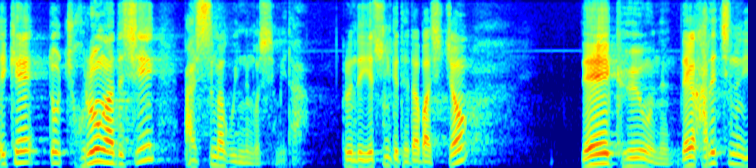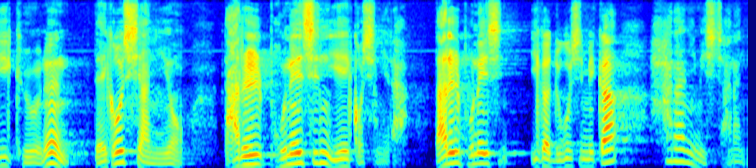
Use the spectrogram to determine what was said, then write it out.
이렇게 또 조롱하듯이 말씀하고 있는 것입니다. 그런데 예수님께 대답하시죠. 내 교훈은 내가 가르치는 이 교훈은 내 것이 아니요 나를 보내신 이의 것이니라. 나를 보내신 이가 누구십니까? 하나님이시죠. 하나님.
